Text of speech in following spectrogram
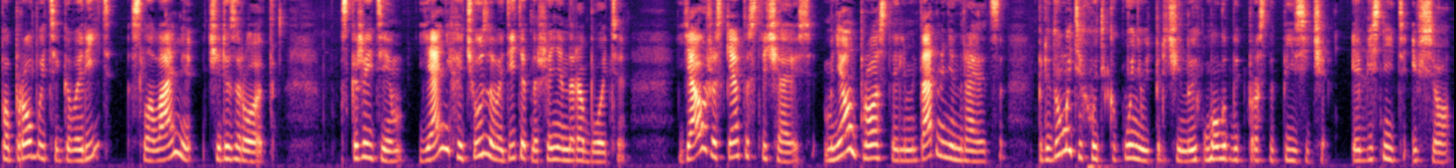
попробуйте говорить словами через рот. Скажите им, я не хочу заводить отношения на работе. Я уже с кем-то встречаюсь. Мне он просто элементарно не нравится. Придумайте хоть какую-нибудь причину. Их могут быть просто тысячи. И объясните, и все.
